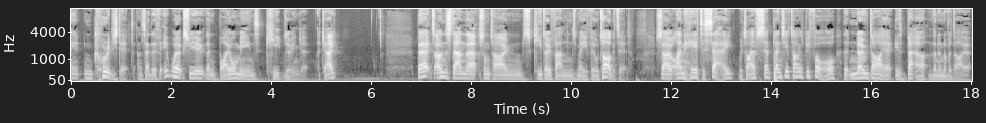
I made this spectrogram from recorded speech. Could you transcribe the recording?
encouraged it and said if it works for you, then by all means, keep doing it. Okay? But I understand that sometimes keto fans may feel targeted. So I'm here to say, which I have said plenty of times before, that no diet is better than another diet.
